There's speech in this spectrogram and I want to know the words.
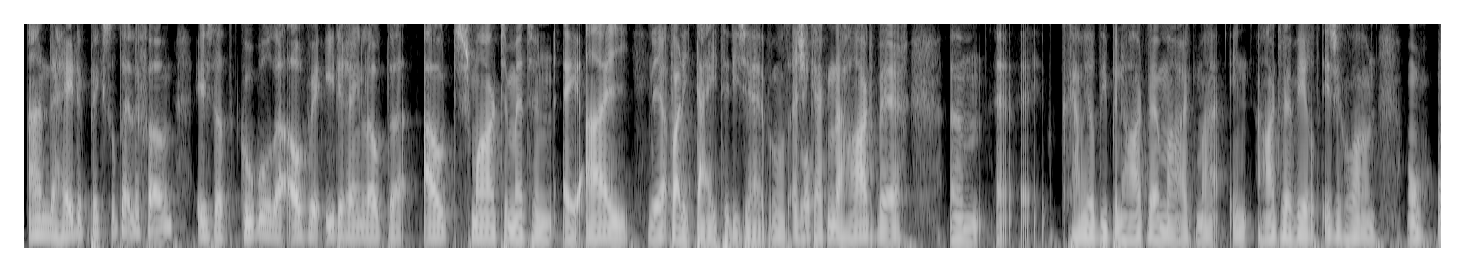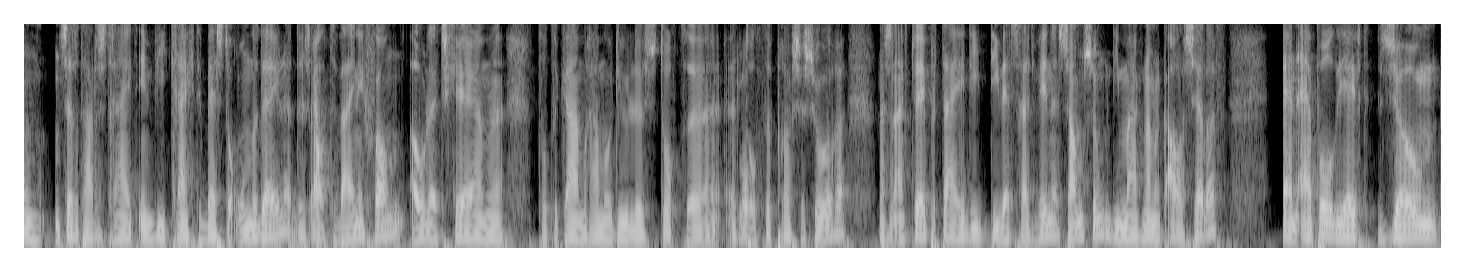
aan de hele Pixel-telefoon... is dat Google daar ook weer iedereen loopt te outsmarten met hun AI-kwaliteiten die ze hebben. Want als je kijkt naar de hardware... eh, ik ga heel diep in de hardwaremarkt, maar in de hardwarewereld is er gewoon on- on- ontzettend harde strijd in wie krijgt de beste onderdelen. Er is Ja. al te weinig van. OLED-schermen tot de cameramodules tot, eh, tot de processoren. Nou, er zijn eigenlijk twee partijen die die wedstrijd winnen. Samsung, die maakt namelijk alles zelf. En Apple, die heeft zo'n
